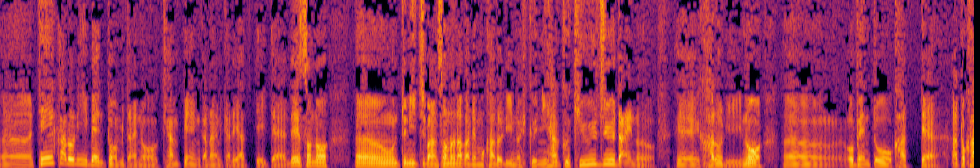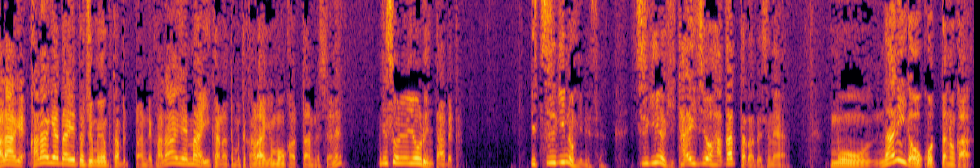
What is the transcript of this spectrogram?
うん、低カロリー弁当みたいのをキャンペーンか何かでやっていて、で、その、うん、本当に一番その中でもカロリーの低い290台の、えー、カロリーの、うん、お弁当を買って、あと唐揚げ。唐揚げはダイエット中もよく食べてたんで、唐揚げまあいいかなと思って唐揚げも買ったんですよね。で、それを夜に食べた。で、次の日ですよ。次の日体重を測ったらですね、もう何が起こったのか、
